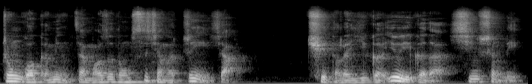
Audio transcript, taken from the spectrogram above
中国革命在毛泽东思想的指引下，取得了一个又一个的新胜利。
